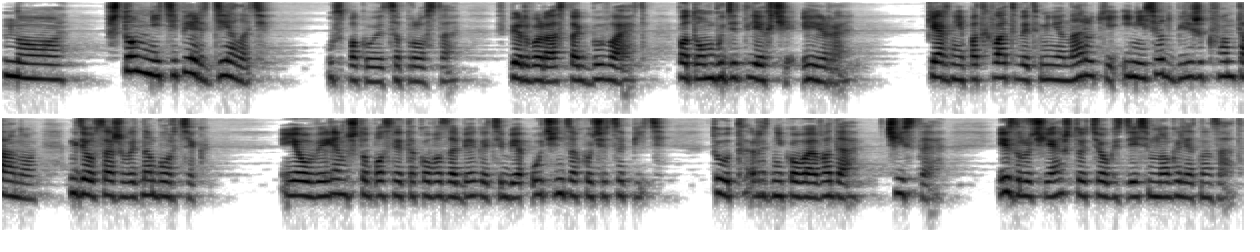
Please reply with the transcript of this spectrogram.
Но что мне теперь делать? Успокоиться просто. В первый раз так бывает. Потом будет легче, Эйра. Керни подхватывает меня на руки и несет ближе к фонтану, где усаживает на бортик. Я уверен, что после такого забега тебе очень захочется пить. Тут родниковая вода, чистая, из ручья, что тек здесь много лет назад.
